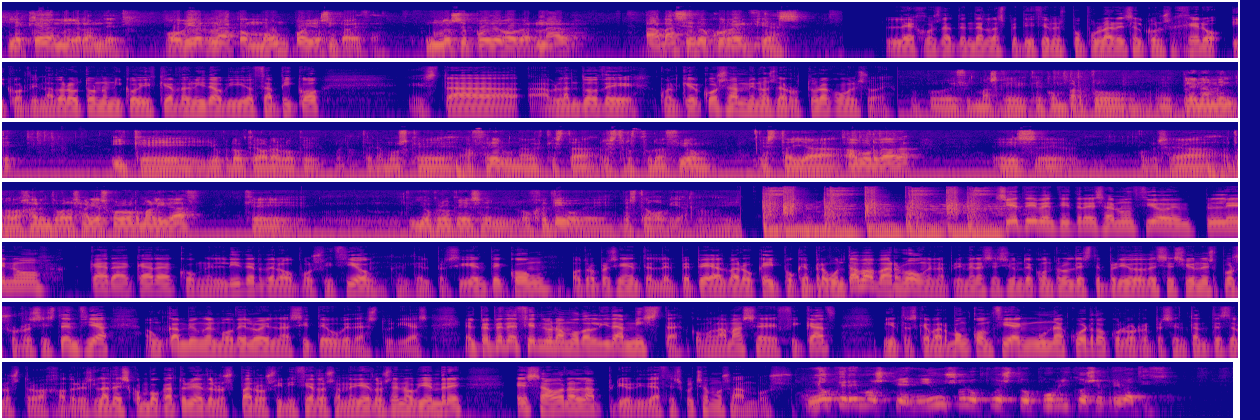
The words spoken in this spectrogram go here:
le queda muy grande. Gobierna como un pollo sin cabeza. No se puede gobernar a base de ocurrencias, Lejos de atender las peticiones populares, el consejero y coordinador autonómico de Izquierda Unida, Ovidio Zapico, está hablando de cualquier cosa menos de ruptura con el PSOE. No puedo decir más que, que comparto eh, plenamente y que yo creo que ahora lo que bueno, tenemos que hacer, una vez que esta reestructuración está ya abordada, es eh, volverse a, a trabajar en todas las áreas con normalidad, que yo creo que es el objetivo de, de este gobierno. Y... 7 y 23 anuncio en pleno cara a cara con el líder de la oposición, el del presidente, con otro presidente, el del PP, Álvaro Queipo, que preguntaba a Barbón en la primera sesión de control de este periodo de sesiones por su resistencia a un cambio en el modelo en las ITV de Asturias. El PP defiende una modalidad mixta como la más eficaz, mientras que Barbón confía en un acuerdo con los representantes de los trabajadores. La desconvocatoria de los paros iniciados a mediados de noviembre es ahora la prioridad. Escuchamos a ambos. No queremos que ni un solo puesto público se privatice,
